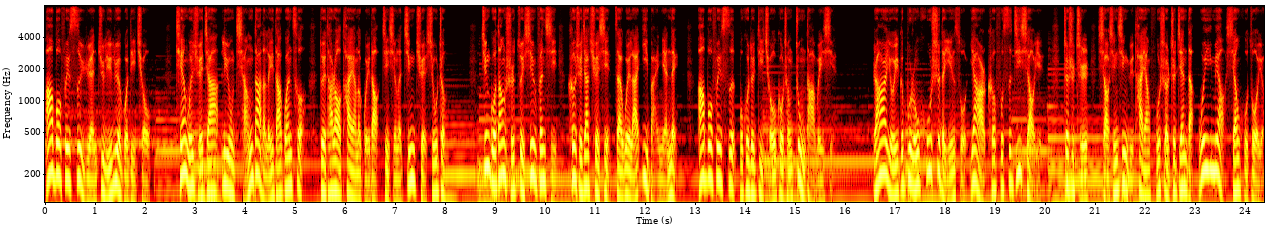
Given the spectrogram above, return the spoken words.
阿波菲斯远距离掠过地球，天文学家利用强大的雷达观测，对它绕太阳的轨道进行了精确修正。经过当时最新分析，科学家确信在未来100年内。阿波菲斯不会对地球构成重大威胁。然而，有一个不容忽视的因素——亚尔科夫斯基效应，这是指小行星与太阳辐射之间的微妙相互作用。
